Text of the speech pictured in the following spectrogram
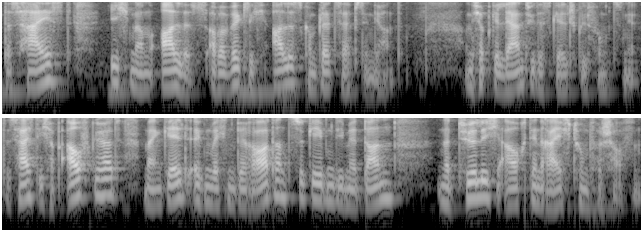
Das heißt, ich nahm alles, aber wirklich alles komplett selbst in die Hand und ich habe gelernt, wie das Geldspiel funktioniert. Das heißt, ich habe aufgehört, mein Geld irgendwelchen Beratern zu geben, die mir dann natürlich auch den Reichtum verschaffen.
